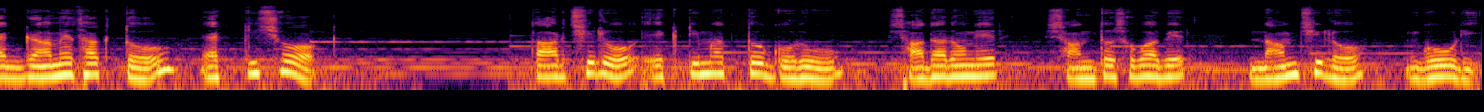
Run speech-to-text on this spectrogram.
এক গ্রামে থাকতো এক কৃষক। তার ছিল একটিমাত্র গরু, সাদা রঙের, শান্ত স্বভাবের, নাম ছিল গৌরী।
